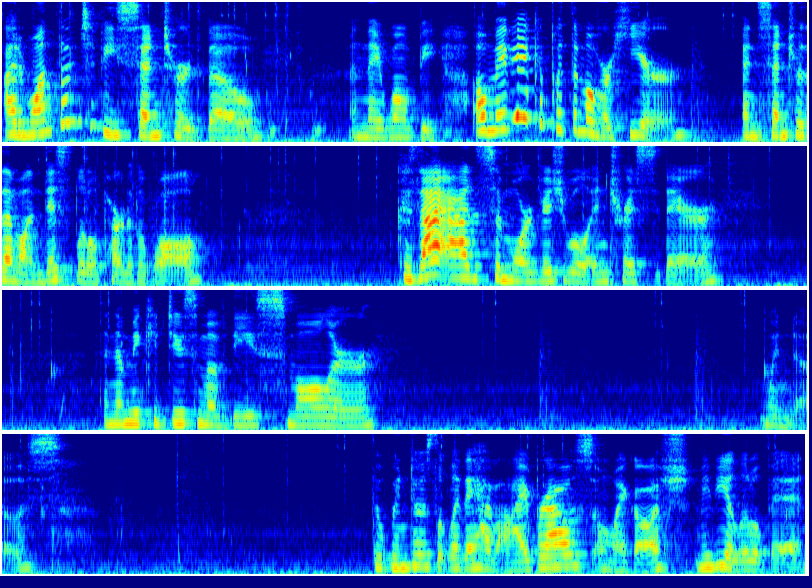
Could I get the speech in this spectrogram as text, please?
I'd want them to be centered, though, and they won't be. Oh, maybe I could put them over here and center them on this little part of the wall. Because that adds some more visual interest there. And then we could do some of these smaller windows. The windows look like they have eyebrows. Oh my gosh, maybe a little bit.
